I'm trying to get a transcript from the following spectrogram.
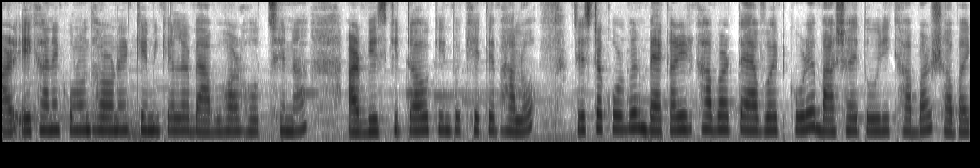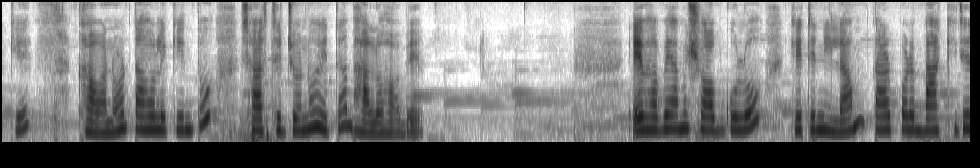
আর এখানে কোনো ধরনের কেমিক্যালের ব্যবহার হচ্ছে না। আর বিস্কিটটাও কিন্তু খেতে ভালো। চেষ্টা করবেন বেকারির খাবারটা অ্যাভয়েড করে বাসায় তৈরি খাবার সবাইকে খাওয়ানোর, তাহলে কিন্তু স্বাস্থ্যের জন্য এটা ভালো হবে। এভাবে আমি সবগুলো কেটে নিলাম। তারপরে বাকি যে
